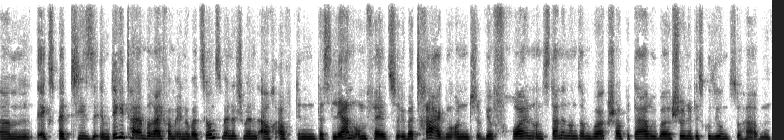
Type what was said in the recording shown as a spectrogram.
ähm, Expertise im digitalen Bereich vom Innovationsmanagement auch auf den, das Lernumfeld zu übertragen. Und wir freuen uns dann in unserem Workshop darüber, schöne Diskussionen zu haben.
